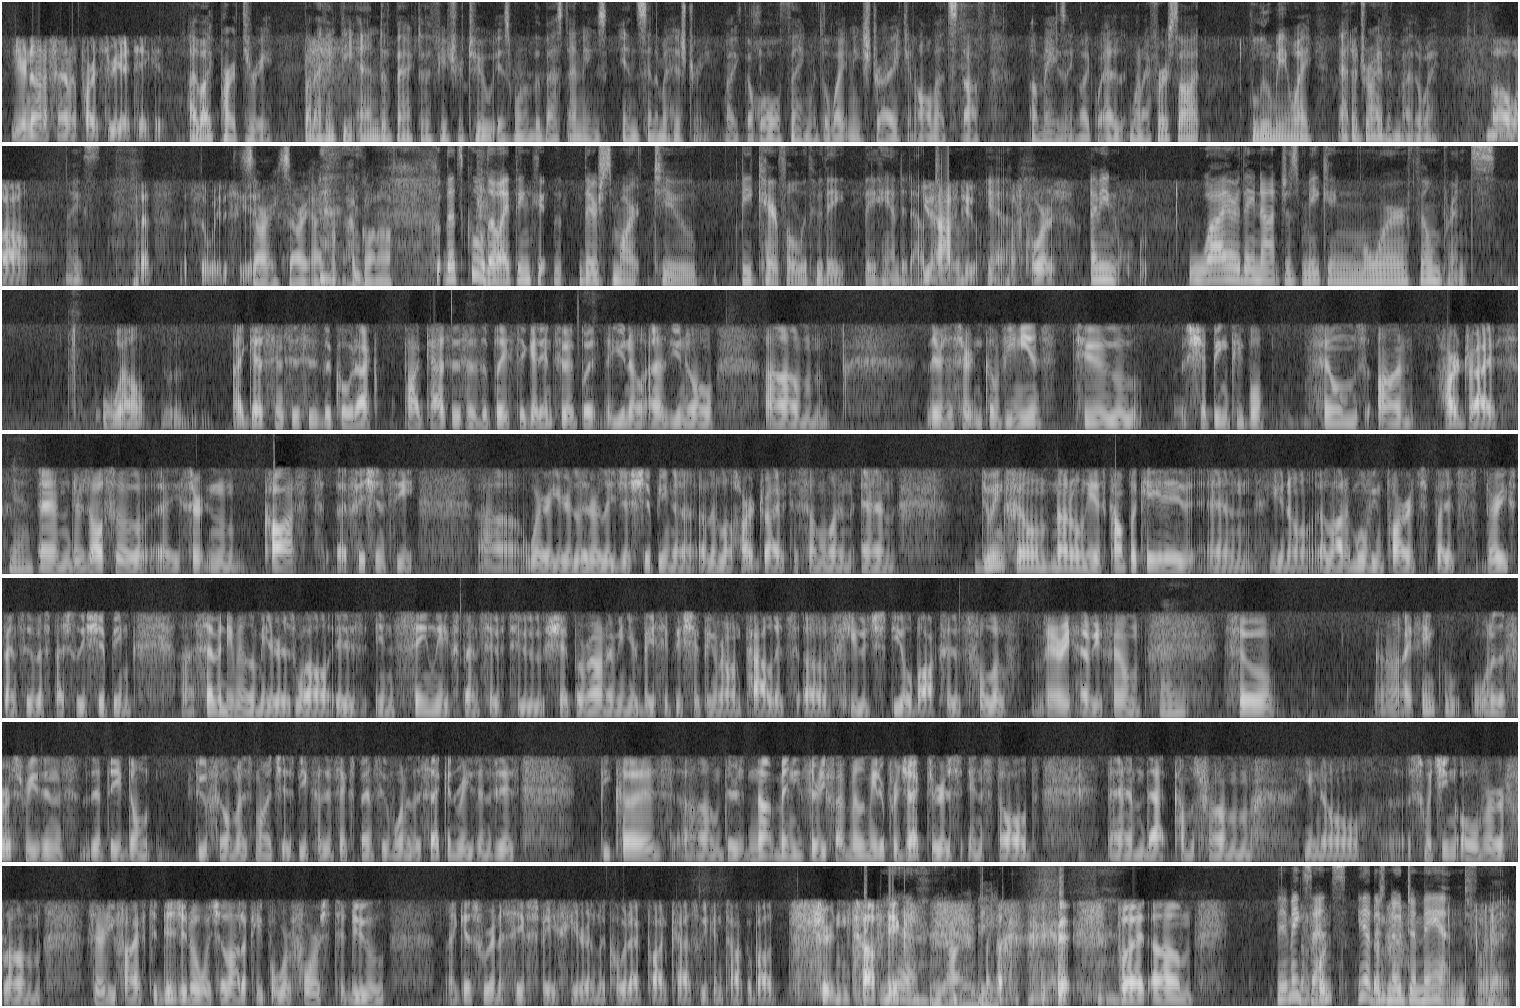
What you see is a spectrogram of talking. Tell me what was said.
You're not a fan of Part Three, I take it. I like Part Three. But I think the end of Back to the Future 2 is one of the best endings in cinema history. Like the whole thing with the lightning strike and all that stuff amazing. Like when I first saw it, blew me away at a drive-in, by the way. Oh wow! Nice. Yep. That's that's the way to see sorry, it. Sorry, sorry, I've, I've gone off. That's cool though. I think they're smart to be careful with who they they hand it out. You to. have to. Yeah. Of course. I mean, why are they not just making more film prints? Well, I guess since this is the Kodak podcast, this is the place to get into it. But you know, as you know. Um, there's a certain convenience to shipping people films on hard drives, yeah. and there's also a certain cost efficiency uh, where you're literally just shipping a, a little hard drive to someone and doing film not only is complicated and you know a lot of moving parts, but it's very expensive, especially shipping. Uh, 70 millimeter as well is insanely expensive to ship around. I mean, you're basically shipping around pallets of huge steel boxes full of very heavy film. Right. So, uh, I think one of the first reasons that they don't do film as much is because it's expensive. One of the second reasons is because um, there's not many 35 millimeter projectors installed, and that comes from, you know, uh, switching over from 35 to digital, which a lot of people were forced to do. I guess we're in a safe space here in the Kodak podcast. We can talk about certain topics. Yeah. We are indeed. but um, it makes sense. Yeah, there's no demand for right. it.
